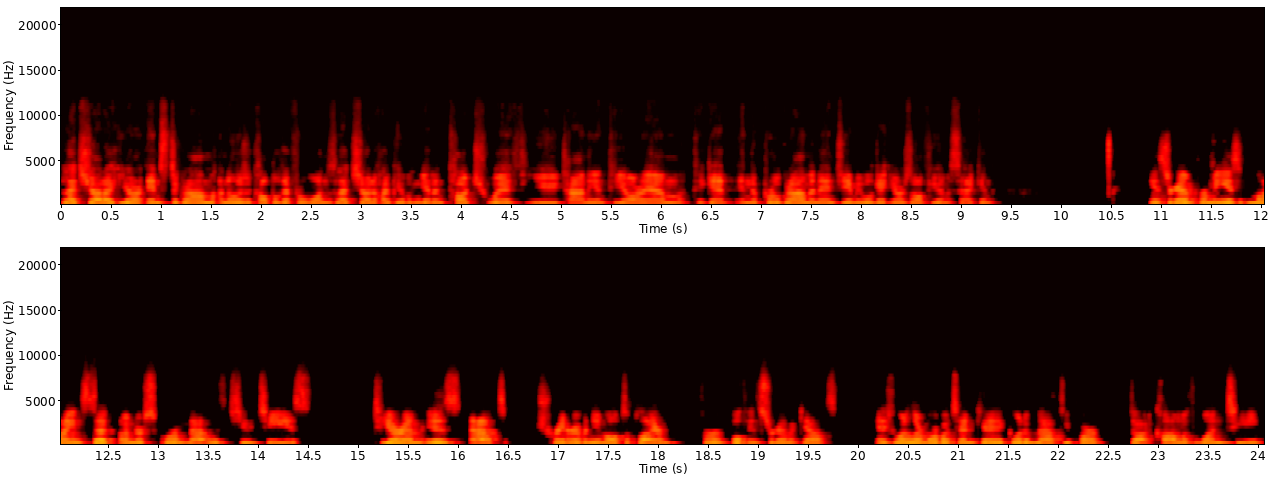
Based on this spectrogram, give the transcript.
let's shout out your Instagram. I know there's a couple different ones. Let's shout out how people can get in touch with you, Tani, and TRM to get in the program. And then Jaime will get yours off you in a second. Instagram for me is mindset underscore Matt with two T's. TRM is at trainer revenue multiplier for both Instagram accounts. And if you want to learn more about 10K, go to mathewpark.com with one T.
